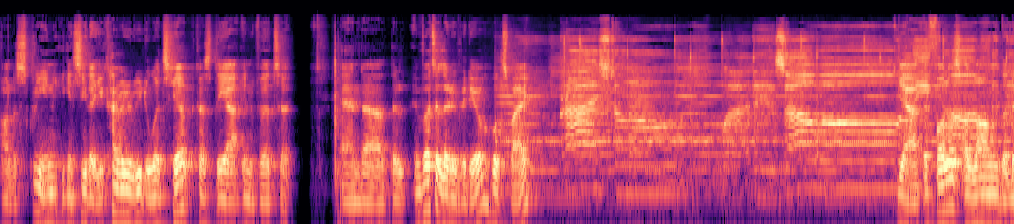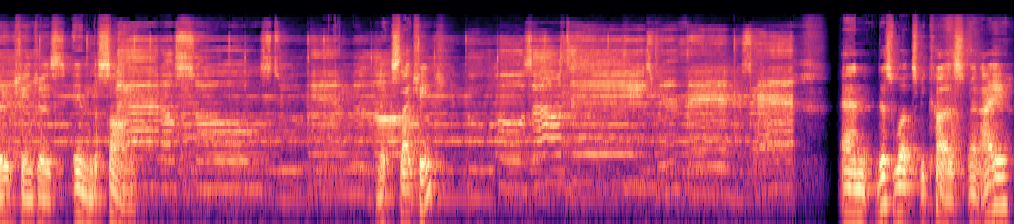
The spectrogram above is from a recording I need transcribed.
on the screen, you can see that you can't really read the words here because they are inverted. And uh, the inverted lyric video works by. Yeah, it follows along the lyric changes in the song. Next slide change. And this works because when I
